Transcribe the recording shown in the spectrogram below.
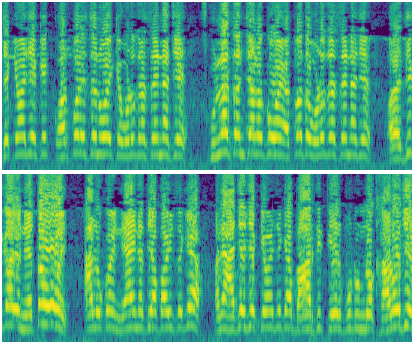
જે કહેવાય છે કે કોર્પોરેશન હોય કે વડોદરા શહેરના જે સ્કૂલના સંચાલકો હોય અથવા તો વડોદરા શહેરના જે અધિકારીઓ, નેતાઓ હોય, આ લોકોએ ન્યાય નથી અપાવી શક્યા. અને આજે જે કહેવાય છે કે આ બારથી તેર ફૂટ ઊંડો ખાડો છે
